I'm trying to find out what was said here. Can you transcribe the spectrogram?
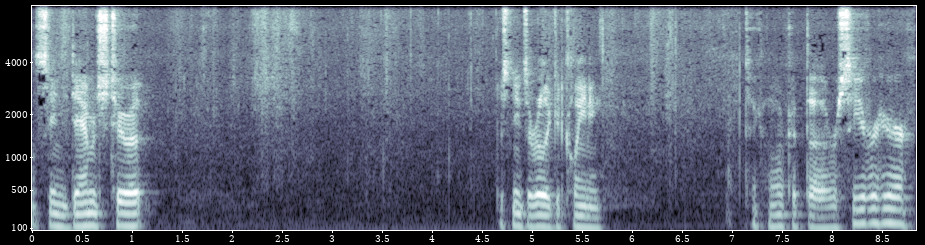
Don't see any damage to it. Just needs a really good cleaning. Take a look at the receiver here.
